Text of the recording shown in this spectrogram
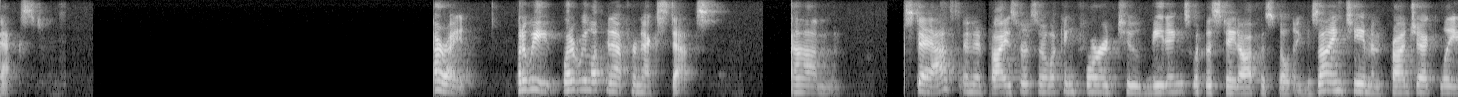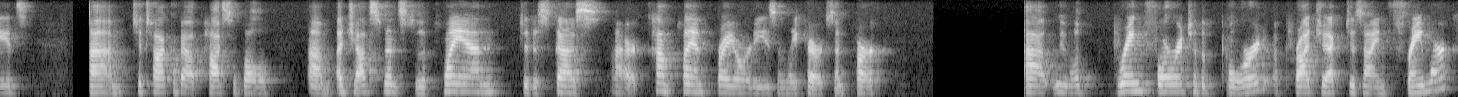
Next. All right, what are we, what are we looking at for next steps? Um, staff and advisors are looking forward to meetings with the state office building design team and project leads um, to talk about possible um, adjustments to the plan, to discuss our comp plan priorities in Leif Erikson Park. Uh, we will bring forward to the board a project design framework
